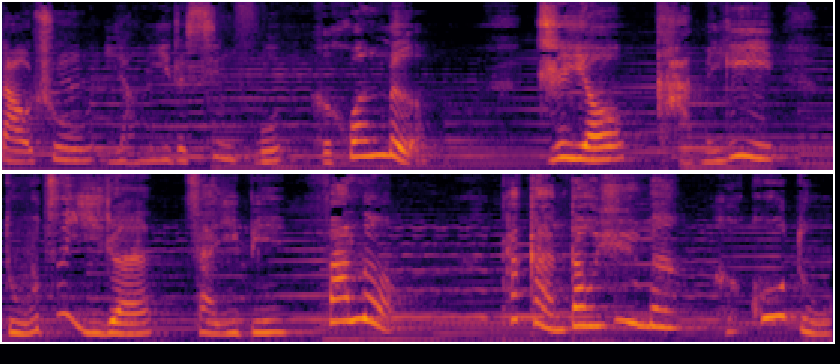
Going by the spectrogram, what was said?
到处洋溢着幸福和欢乐。只有卡梅利独自一人在一边发愣，他感到郁闷和孤独。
